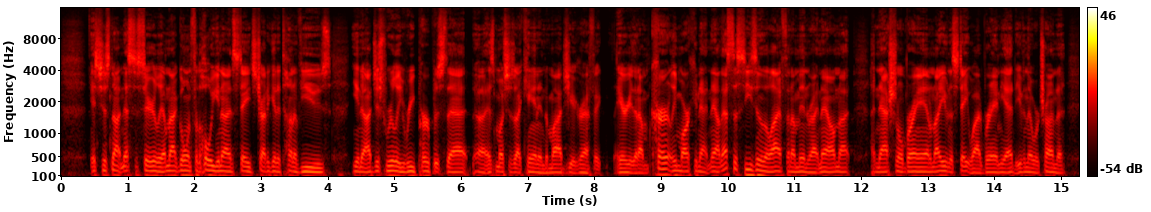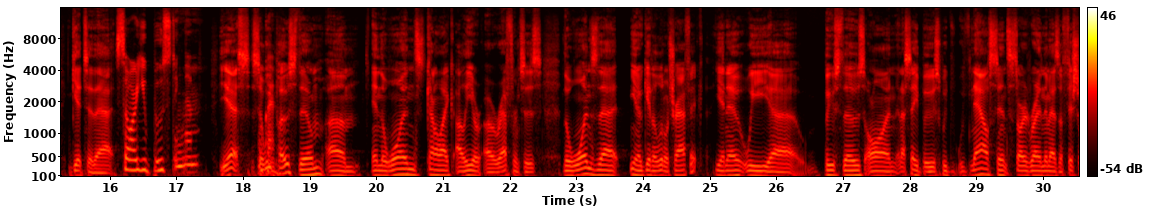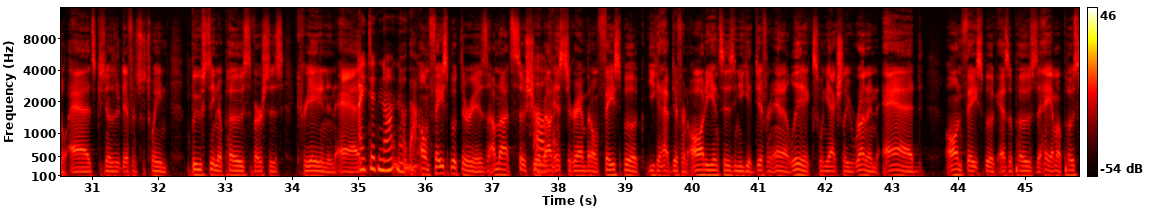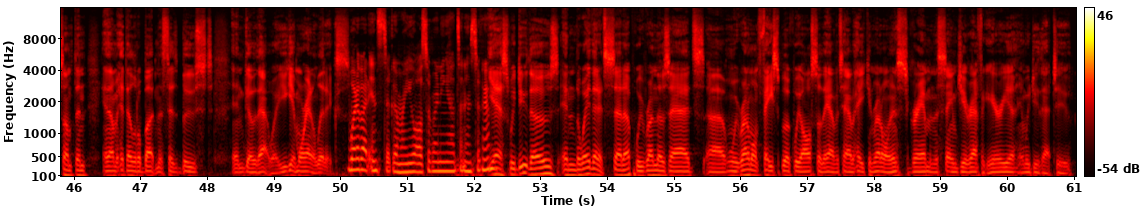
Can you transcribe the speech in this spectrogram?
It's just not necessarily. I'm not going for the whole United States, try to get a ton of views. You know, I just really repurpose that uh, as much as I can into my geographic area that I'm currently marketing at now. That's the season of the life that I'm in right now. I'm not a national brand. I'm not even a statewide brand yet, even though we're trying to get to that. So, are you boosting them? Yes. So okay. we post them. Um, and the ones kind of like Ali or references, the ones that you know get a little traffic, you know, we uh, boost those on, and I say boost. We've, we've now since started running them as official ads because you know there's a difference between boosting a post versus creating an ad. I did not know that. On Facebook, there is. I'm not so sure oh, about okay. Instagram, but on Facebook, you can have different audiences and you get different analytics when you actually run an ad on Facebook as opposed to, hey, I'm gonna post something and I'm gonna hit that little button that says boost and go that way. You get more analytics. What about Instagram? Are you also running ads on Instagram? Yes, we do those. And the way that it's set up, we run those ads. Uh, when we run them on Facebook, we also, they have a tab, hey, you can run them on Instagram in the same geographic area, and we do that too.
